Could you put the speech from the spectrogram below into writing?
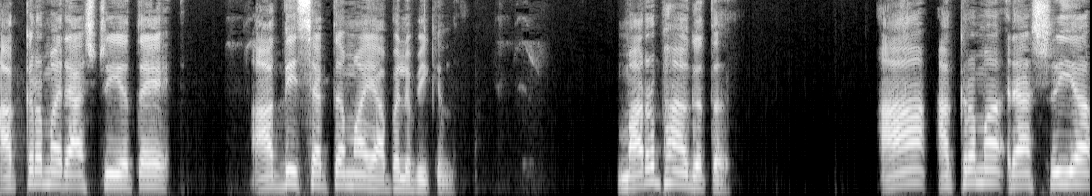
അക്രമ രാഷ്ട്രീയത്തെ അതിശക്തമായി അപലപിക്കുന്നു. മറുഭാഗത്ത് ആ അക്രമ രാഷ്ട്രീയ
